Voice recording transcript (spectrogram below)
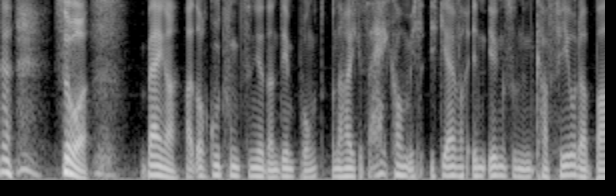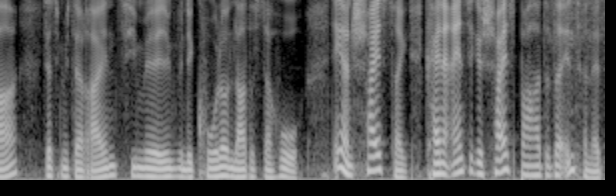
so, Banger, hat auch gut funktioniert an dem Punkt. Und dann habe ich gesagt, hey komm, ich, ich gehe einfach in irgendeinen so Café oder Bar, setze mich da rein, ziehe mir irgendwie eine Cola und lade es da hoch. Digga, ein Scheißdreck. Keine einzige Scheißbar hatte da Internet.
